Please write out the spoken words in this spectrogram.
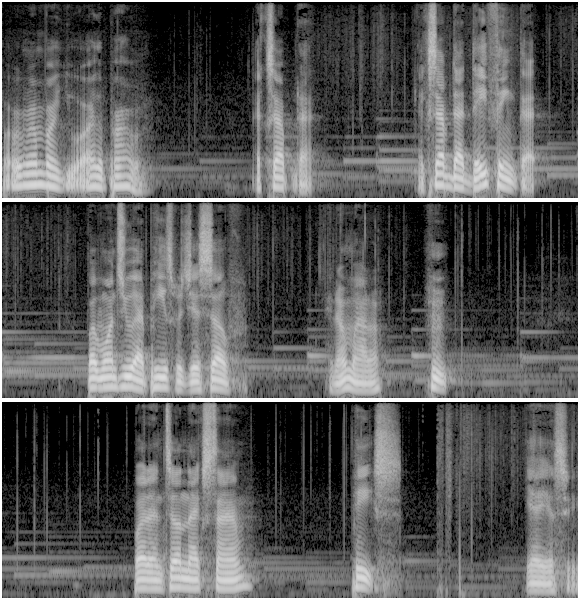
but remember, you are the problem. Accept that. Accept that they think that. But once you at peace with yourself, it don't matter. Hmm. But until next time, peace. Yeah, you see.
